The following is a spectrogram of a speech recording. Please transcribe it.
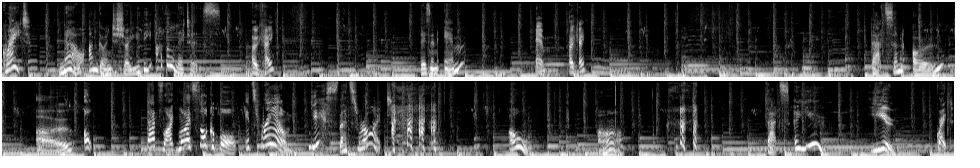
Great. Now I'm going to show you the other letters. Okay. There's an M, M. Okay. that's an O. O. Oh! That's like my soccer ball. It's round. Yes, that's right. Oh. Oh. That's a U. U. Great.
